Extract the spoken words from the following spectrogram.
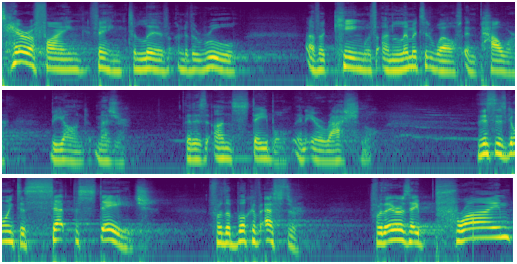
terrifying thing to live under the rule of a king with unlimited wealth and power beyond measure, that is unstable and irrational. This is going to set the stage for the book of Esther. For there is a prime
